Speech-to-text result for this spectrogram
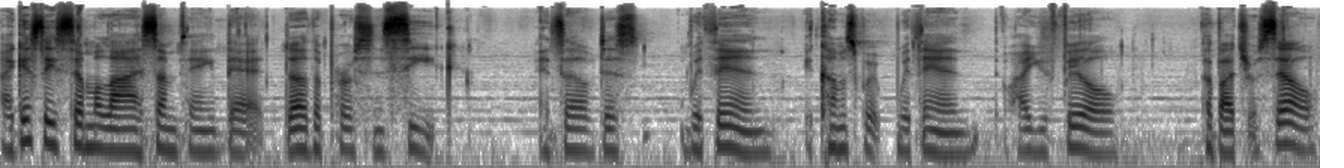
I guess they symbolize something that the other person seek. And so just within, it comes within how you feel about yourself.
